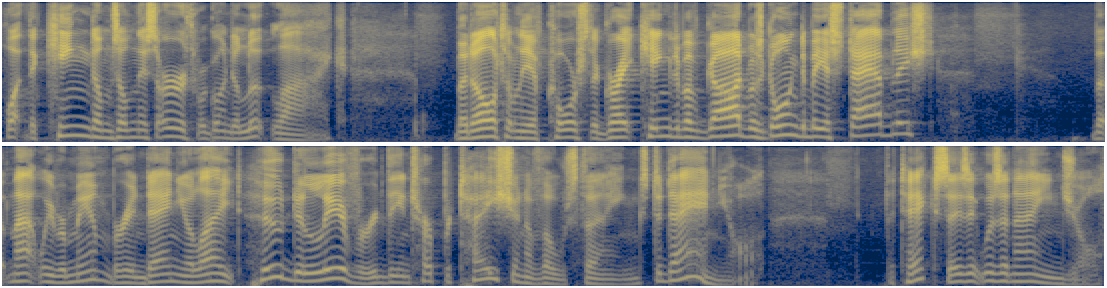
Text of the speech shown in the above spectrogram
what the kingdoms on this earth were going to look like. But ultimately, of course, the great kingdom of God was going to be established but might we remember in Daniel 8 who delivered the interpretation of those things to Daniel? The text says it was an angel.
